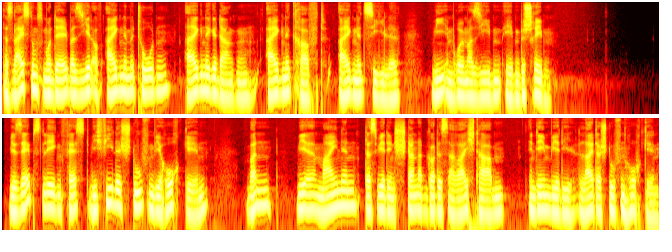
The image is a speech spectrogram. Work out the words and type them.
Das Leistungsmodell basiert auf eigene Methoden, eigene Gedanken, eigene Kraft, eigene Ziele, wie im Römer 7 eben beschrieben. Wir selbst legen fest, wie viele Stufen wir hochgehen, wann wir meinen, dass wir den Standard Gottes erreicht haben, indem wir die Leiterstufen hochgehen.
